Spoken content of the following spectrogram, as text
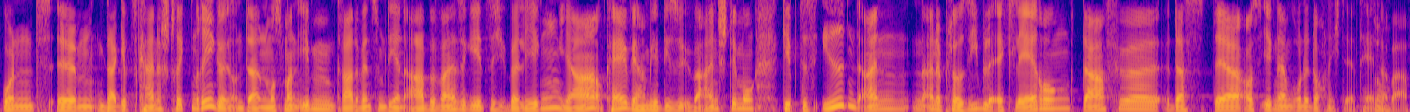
Und ähm, da gibt's keine strikten Regeln. Und dann muss man eben, gerade wenn es um DNA-Beweise geht, sich überlegen, ja, okay, wir haben hier diese Übereinstimmung. Gibt es irgendeine eine plausible Erklärung dafür, dass der aus irgendeinem Grunde doch nicht der Täter So. war?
